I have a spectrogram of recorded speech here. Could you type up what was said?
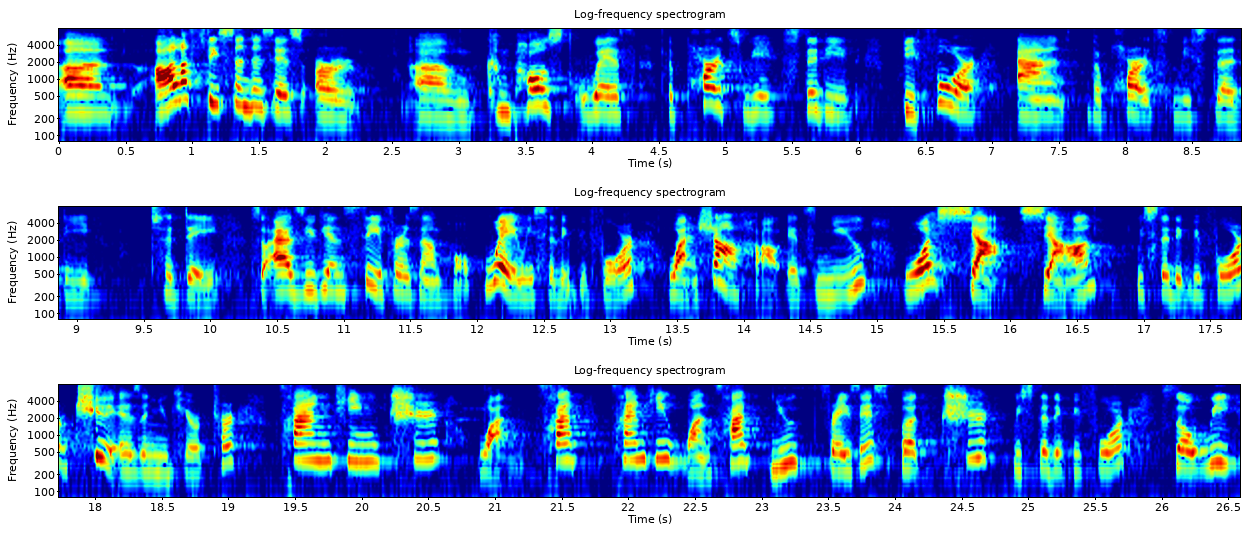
Uh, all of these sentences are um, composed with the parts we studied before and the parts we study today. So as you can see, for example, 喂 we studied before, 晚上好, it's new. 我想想 we studied before. 去 is a new character. 餐厅吃晚餐，餐厅晚餐 new phrases, but 吃 we studied before. So we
